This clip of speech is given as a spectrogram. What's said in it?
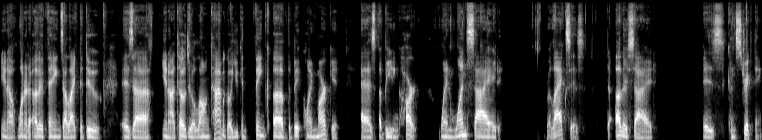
you know, one of the other things I like to do is uh, you know, I told you a long time ago, you can think of the Bitcoin market as a beating heart. When one side relaxes, the other side is constricting,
